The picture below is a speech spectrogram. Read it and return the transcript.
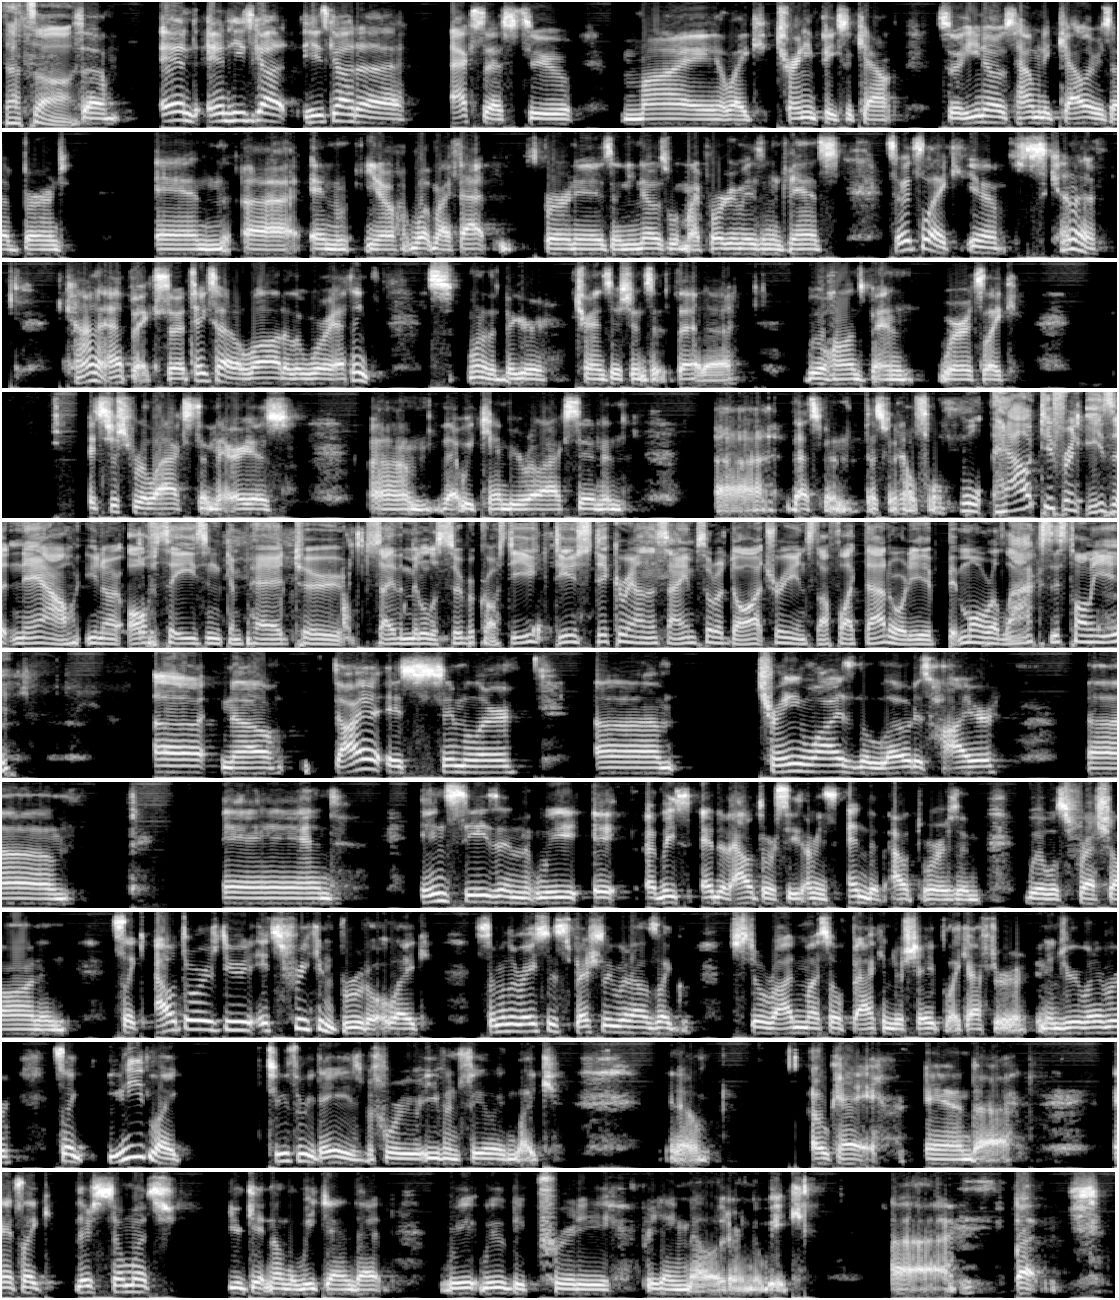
that's uh. So and and he's got he's got uh access to my like TrainingPeaks account, so he knows how many calories I've burned, and uh and you know what my fat burn is, and he knows what my program is in advance. So it's like you know it's kind of kind of epic. So it takes out a lot of the worry. I think it's one of the bigger transitions that, that uh, Will Hahn's been, where it's like it's just relaxed in the areas um, that we can be relaxed in, and uh, that's been that's been helpful. Well, how different is it now? You know, off season compared to say the middle of Supercross. Do you do you stick around the same sort of dietary and stuff like that, or do you a bit more relaxed this time of year? Uh, no, diet is similar. Um, training wise, the load is higher. Um, and in season, we, it, at least end of outdoor season, I mean, it's end of outdoors and Will was fresh on. And it's like outdoors, dude, it's freaking brutal. Like some of the races, especially when I was like still riding myself back into shape, like after an injury or whatever, it's like you need like two three days before you're even feeling like you know okay and uh and it's like there's so much you're getting on the weekend that we we would be pretty pretty dang mellow during the week uh but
